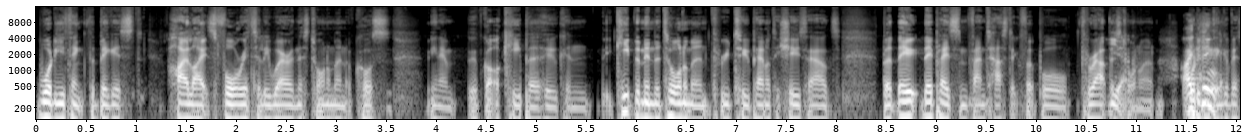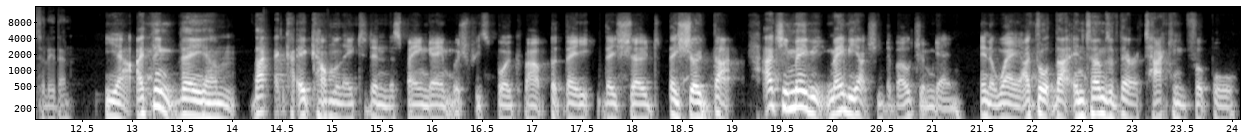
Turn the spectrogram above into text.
what do you think the biggest highlights for Italy were in this tournament? Of course, you know they've got a keeper who can keep them in the tournament through two penalty shootouts, but they they played some fantastic football throughout this yeah. tournament. What I do think, you think of Italy then? Yeah, I think they um that it culminated in the Spain game, which we spoke about. But they they showed they showed that actually maybe maybe actually the Belgium game in a way. I thought that in terms of their attacking football,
